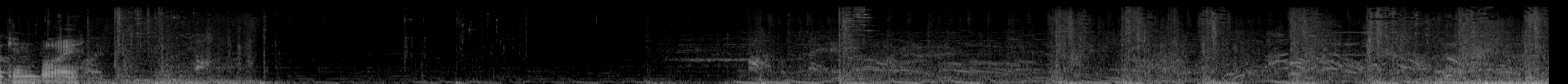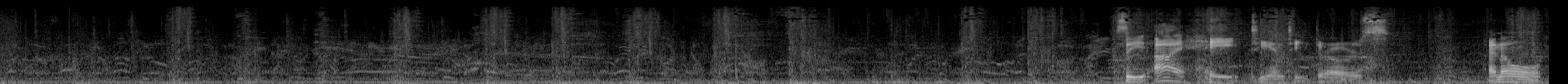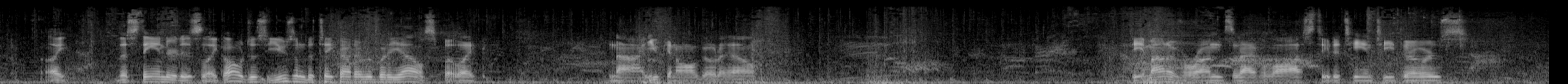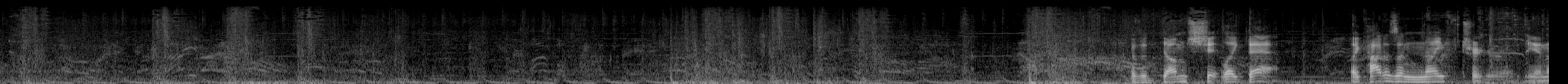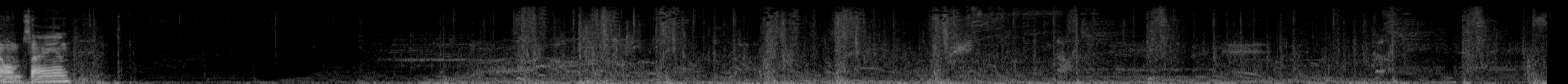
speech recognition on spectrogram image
Fucking boy. See, I hate TNT throwers. I know, like, the standard is like, oh, just use them to take out everybody else, but like, nah, you can all go to hell. The amount of runs that I've lost due to TNT throwers. Because of dumb shit like that. Like, how does a knife trigger it? You know what I'm saying?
